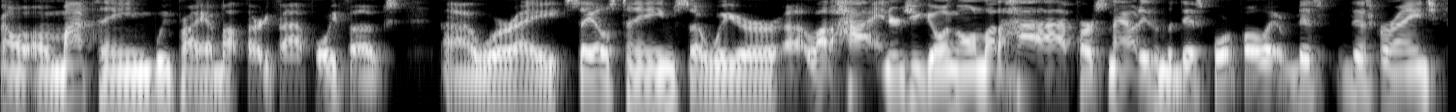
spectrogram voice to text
on my team, we probably have about 35, 40 folks uh, we're a sales team, so we are uh, a lot of high energy going on, a lot of high personalities in the disc portfolio, disc, disc range.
